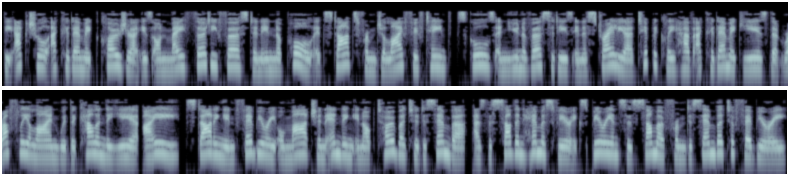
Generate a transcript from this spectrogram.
the actual academic closure is on May 31 and in Nepal it starts from July 15. Schools and universities in Australia typically have academic years that roughly align with the calendar year i.e., starting in February or March and ending in October to December, as the Southern Hemisphere experiences summer from December to February.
